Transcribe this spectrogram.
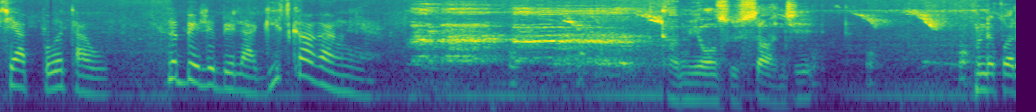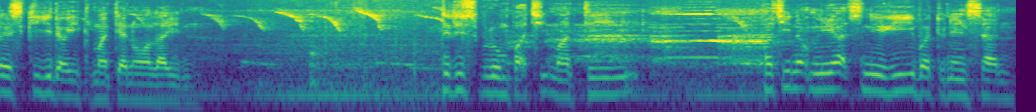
siapa tahu. Lebih-lebih lagi sekarang ni. Kami orang susah, Encik. Mendapat rezeki dari kematian orang lain. Jadi sebelum Pak Cik mati, Pak Cik nak melihat sendiri batu nisan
